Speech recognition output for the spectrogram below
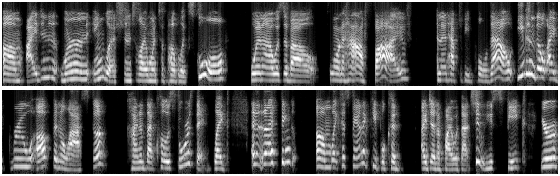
Um, I didn't learn English until I went to public school when I was about four and a half, five and I'd have to be pulled out, even though I grew up in Alaska, kind of that closed door thing. Like, and I think um, like Hispanic people could identify with that too. You speak your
